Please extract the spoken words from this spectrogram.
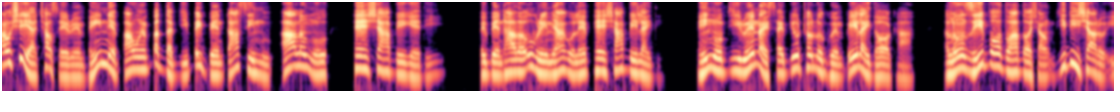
1860တွင်ဘိန်းနှင့်ပါဝင်ပတ်သက်ပြီးပိတ်ပင်တားဆီးမှုအားလုံးကိုဖယ်ရှားပေးခဲ့သည်ပိတ်ပင်ထားသောဥပဒေများကိုလည်းဖယ်ရှားပေးလိုက်သည်ဘိန်းကိုပြည်တွင်း၌စိုက်ပျိုးထုတ်လုပ်ခွင့်ပေးလိုက်သောအခါအလွန်ဈေးပေါ်သွားသောကြောင့်ပြည်တိရှတို့၏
